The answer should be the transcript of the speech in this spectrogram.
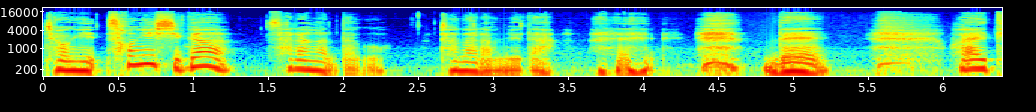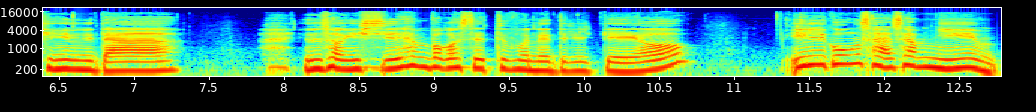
정희, 성희 씨가 사랑한다고 전화랍니다. 네. 화이팅입니다. 윤성희 씨 햄버거 세트 보내드릴게요. 1043님,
